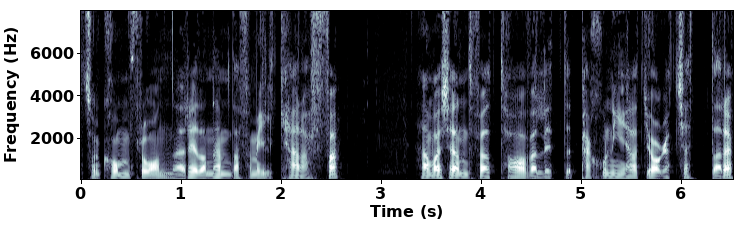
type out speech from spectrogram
som kom från redan nämnda familj Caraffa. Han var känd för att ha väldigt passionerat jagat kättare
